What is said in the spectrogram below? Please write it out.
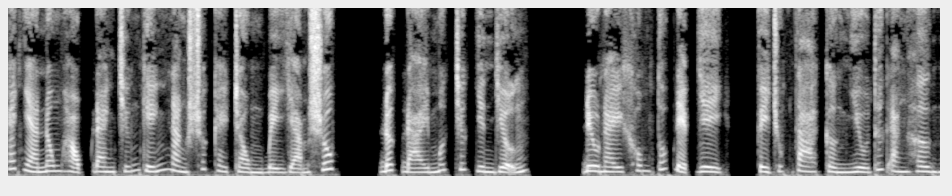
các nhà nông học đang chứng kiến năng suất cây trồng bị giảm sút, đất đai mất chất dinh dưỡng. Điều này không tốt đẹp gì vì chúng ta cần nhiều thức ăn hơn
